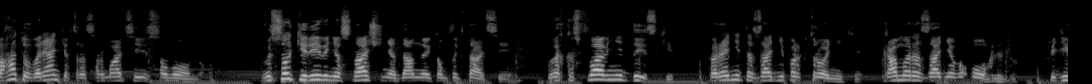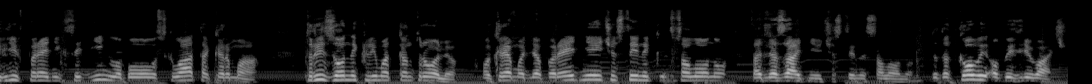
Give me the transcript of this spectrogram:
Багато варіантів трансформації салону. Високий рівень оснащення даної комплектації, легкосплавні диски, передні та задні парктроніки, камера заднього огляду, підігрів передніх сидінь, лобового скла та керма, три зони клімат-контролю, окремо для передньої частини салону та для задньої частини салону, додатковий обігрівач.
